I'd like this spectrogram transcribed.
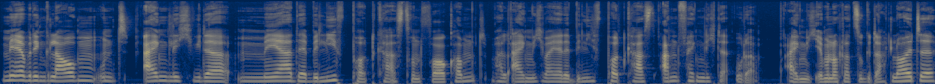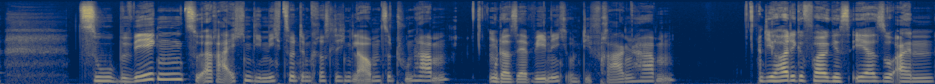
mehr über den Glauben und eigentlich wieder mehr der Belief-Podcast drin vorkommt, weil eigentlich war ja der Belief-Podcast anfänglich da, oder eigentlich immer noch dazu gedacht, Leute, zu bewegen, zu erreichen, die nichts mit dem christlichen Glauben zu tun haben oder sehr wenig und die Fragen haben. Die heutige Folge ist eher so ein,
